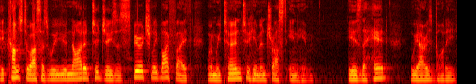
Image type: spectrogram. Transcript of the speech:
It comes to us as we're united to Jesus spiritually by faith when we turn to Him and trust in Him. He is the head, we are His body.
